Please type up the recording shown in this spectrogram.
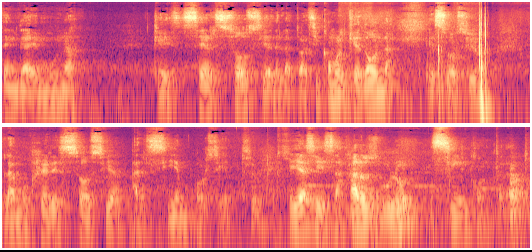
tenga emuná, que es ser socia de la Torah. Así como el que dona es socio, la mujer es socia al 100%. Ella se Zaharus Bulun sin contrato.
